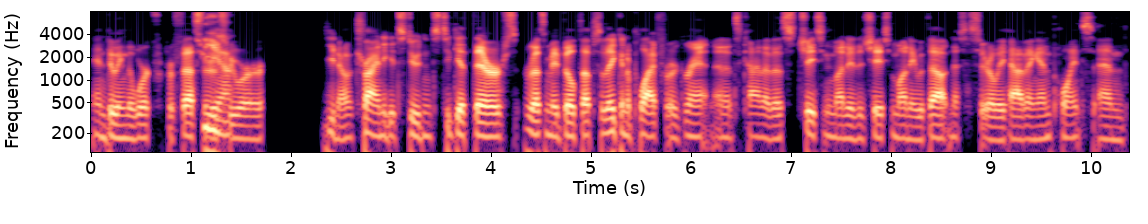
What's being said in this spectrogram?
and doing the work for professors yeah. who are you know trying to get students to get their resume built up so they can apply for a grant and it's kind of this chasing money to chase money without necessarily having endpoints and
